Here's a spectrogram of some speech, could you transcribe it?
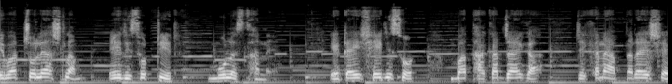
এবার চলে আসলাম এই রিসোর্টটির মূল স্থানে। এটাই সেই রিসোর্ট বা থাকার জায়গা যেখানে আপনারা এসে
